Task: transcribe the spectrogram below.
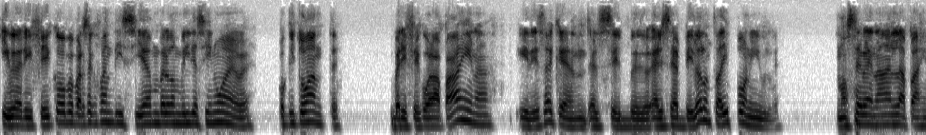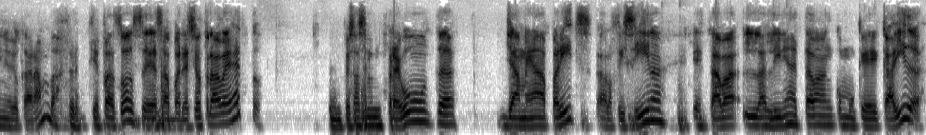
Y verifico, me parece que fue en diciembre de 2019, poquito antes, verifico la página y dice que el, servidor no está disponible. No se ve nada en la página. Y yo, caramba, ¿qué pasó? ¿Se desapareció otra vez esto? Empezó a hacer mis preguntas, llamé a Pritz, a la oficina, estaba, las líneas estaban como que caídas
